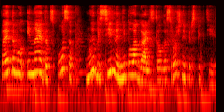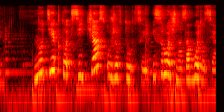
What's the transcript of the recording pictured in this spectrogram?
Поэтому и на этот способ мы бы сильно не полагались в долгосрочной перспективе. Но те, кто сейчас уже в Турции и срочно озаботился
